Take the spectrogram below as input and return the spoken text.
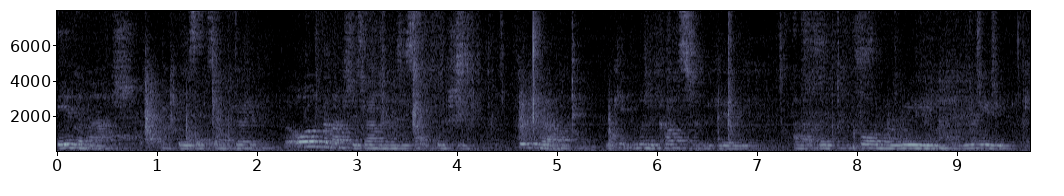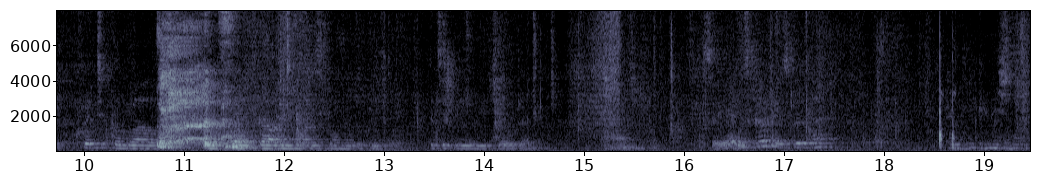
in the MASH is exemplary. But all of the MASHs around the Merseyside function pretty well. We keep them under constant review. Uh, they perform a really, really critical role in safeguarding those vulnerable people, particularly children. Um, So yeah, it was good, it was good enough. Thank you, Commissioner.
